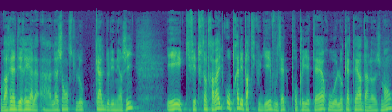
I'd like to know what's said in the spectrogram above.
on va réadhérer à l'agence locale de l'énergie et qui fait tout un travail auprès des particuliers. Vous êtes propriétaire ou locataire d'un logement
